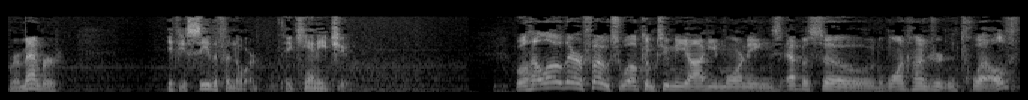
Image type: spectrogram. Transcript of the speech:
Remember, if you see the fnord, it can't eat you. Well, hello there, folks. Welcome to Miyagi Mornings, episode 112.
